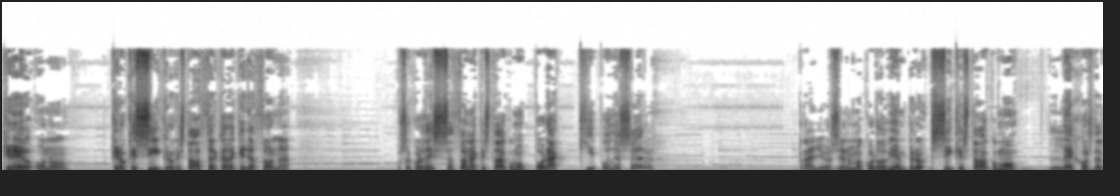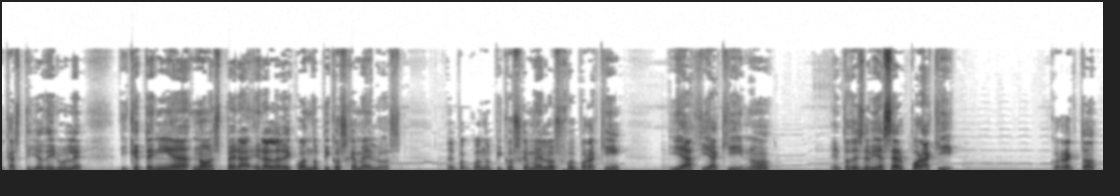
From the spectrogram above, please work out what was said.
Creo, ¿o no? Creo que sí, creo que estaba cerca de aquella zona. ¿Os acordáis esa zona que estaba como por aquí, puede ser? Rayos, ya no me acuerdo bien, pero sí que estaba como lejos del castillo de Irule y que tenía... No, espera, era la de cuando Picos Gemelos. Cuando Picos Gemelos fue por aquí y hacia aquí, ¿no? Entonces debía ser por aquí. ¿Correcto?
